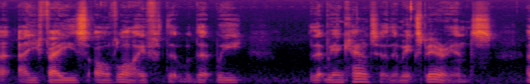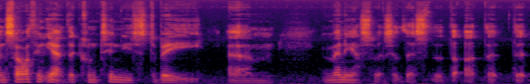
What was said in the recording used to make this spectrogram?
a, a phase of life that that we that we encounter that we experience, and so I think yeah, there continues to be. Um, many aspects of this that, that, that, that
